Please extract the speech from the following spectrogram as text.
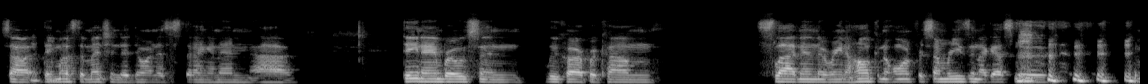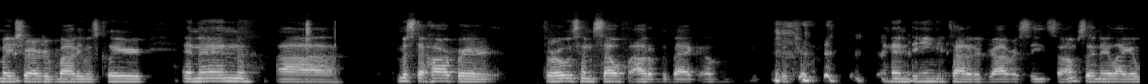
so mm-hmm. they must have mentioned it during this thing. And then uh, Dean Ambrose and Luke Harper come sliding in the arena, honking the horn for some reason. I guess to, to make sure everybody was clear. And then uh, Mr. Harper throws himself out of the back of and then Dean gets out of the driver's seat. So I'm sitting there like, at,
